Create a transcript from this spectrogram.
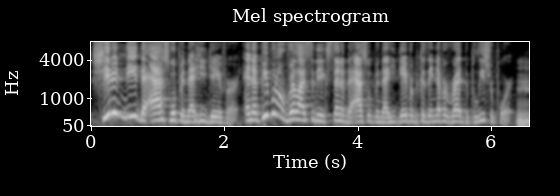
She didn't need the ass whooping that he gave her. And then people don't realize to the extent of the ass whooping that he gave her because they never read the police report. Mm-hmm.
